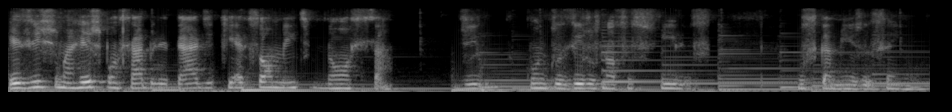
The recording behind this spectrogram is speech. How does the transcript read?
Existe uma responsabilidade que é somente nossa de conduzir os nossos filhos nos caminhos do Senhor.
